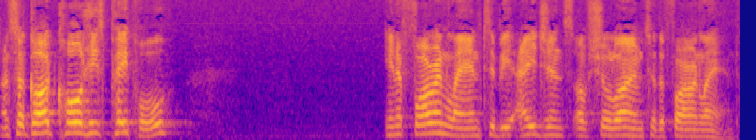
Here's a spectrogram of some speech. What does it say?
And so God called his people in a foreign land to be agents of shalom to the foreign land.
